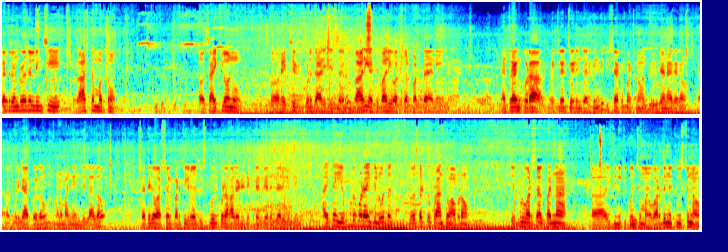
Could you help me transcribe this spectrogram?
గత రెండు రోజుల నుంచి రాష్ట్రం మొత్తం సైక్లోను హెచ్చరిక కూడా జారీ చేశారు. భారీ అతి భారీ వర్షాలు పడతాయని యంత్రాంగం కూడా డిక్లేర్ చేయడం జరిగింది. విశాఖపట్నం విద్యానగరం శ్రీకాకుళం మన మన్యం జిల్లాలో పెద్దగా వర్షాలు పడితే ఈరోజు స్కూల్ కూడా హాలిడే డిక్లేర్ చేయడం జరిగింది. అయితే ఎప్పుడు కూడా ఇది లోత లోతట్టు ప్రాంతం అవ్వడం ఎప్పుడు వర్షాలు పడినా దీనికి కొంచెం మన వరదని చూస్తున్నాం.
